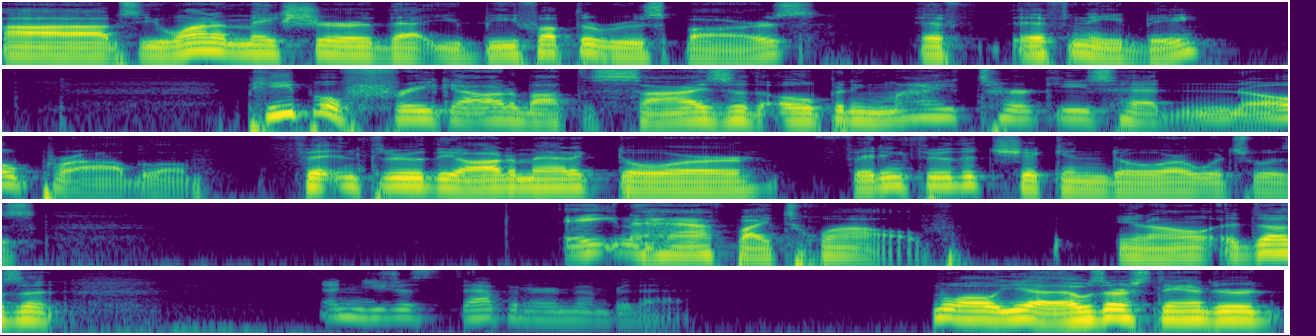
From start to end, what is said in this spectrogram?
Uh, so you want to make sure that you beef up the roost bars if if need be. People freak out about the size of the opening. My turkeys had no problem fitting through the automatic door, fitting through the chicken door, which was eight and a half by twelve. You know, it doesn't. And you just happen to remember that. Well, yeah, that was our standard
